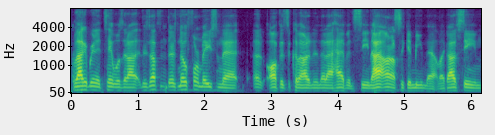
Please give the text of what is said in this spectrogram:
what I can bring to the table is that I, there's nothing, there's no formation that an offense to come out in that I haven't seen. I honestly can mean that. Like I've seen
